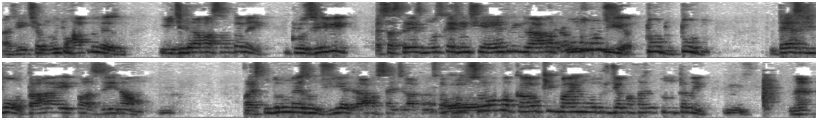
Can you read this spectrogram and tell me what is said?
a gente é muito rápido mesmo. E de gravação também. Inclusive, essas três músicas a gente entra e grava tudo num dia. Tudo, tudo. Não tem essa de voltar e fazer, não. Faz tudo no mesmo dia, grava, sai de lá com a música pronta. Só o vocal que vai no outro dia para fazer tudo também. Hum. Né?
